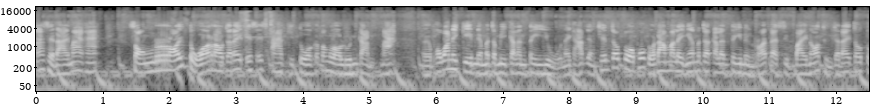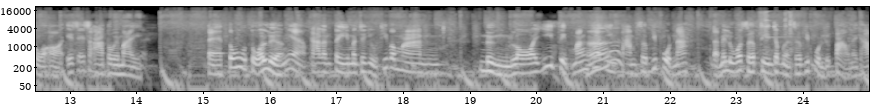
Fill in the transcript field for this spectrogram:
น่าเสียดายมากฮะ 200 ตั๋วเราจะได้ SSR กี่ตัวก็ต้องรอลุ้นกันนะเออเพราะว่าในเกมเนี่ยมันจะมีการันตีอยู่นะครับ อย่างเช่นเจ้าตัวพวกตัวดำอะไรเงี้ยมันจะการันตี 180 ใบเนาะถึงจะได้เจ้าตัวอ่อ SSR ตัวใหม่ แต่ตู้ตั๋วเหลืองเนี่ย การันตีมันจะอยู่ที่ประมาณ 120 มั้งถ้าอิงตามเซิร์ฟญี่ปุ่นนะ แต่ไม่รู้ว่าเซิร์ฟจีนจะเหมือนเซิร์ฟญี่ปุ่นหรือเปล่านะครับ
